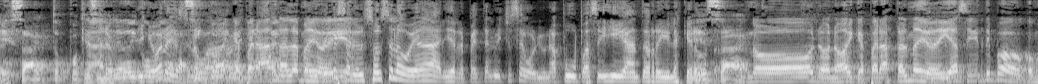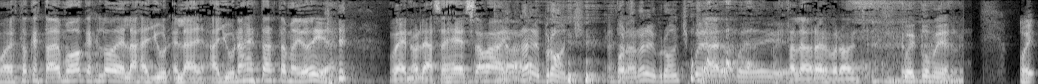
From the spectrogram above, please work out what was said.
Exacto, porque Claro. si yo le doy comida bueno, a yo las se lo voy a 5 dar de hay que la esperar mañana, hasta la ahorita que mediodía. salió el sol se lo voy a dar y de repente el bicho se volvió una pupa así gigante, horrible, asquerosa. Exacto. No, no, no, hay que esperar hasta el mediodía, así, tipo, como esto que está de moda, que es lo de las, las ayunas está hasta mediodía. bueno, le haces esa Hasta la hora vaina. del brunch. Hasta Por- la hora del brunch puede, Claro, puede, hasta la hora del brunch. puede comer. Oye,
